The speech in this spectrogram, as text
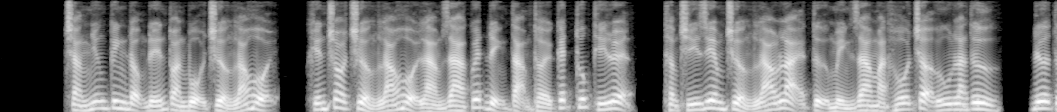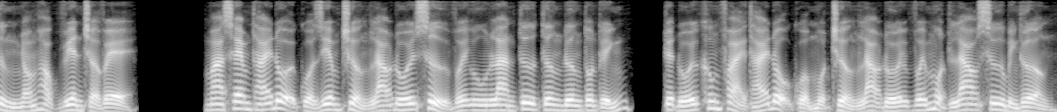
Chẳng những kinh động đến toàn bộ trưởng lão hội, khiến cho trưởng lão hội làm ra quyết định tạm thời kết thúc thí luyện, thậm chí diêm trưởng lão lại tự mình ra mặt hỗ trợ u lan tư đưa từng nhóm học viên trở về mà xem thái độ của diêm trưởng lão đối xử với u lan tư tương đương tôn kính tuyệt đối không phải thái độ của một trưởng lão đối với một lao sư bình thường.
